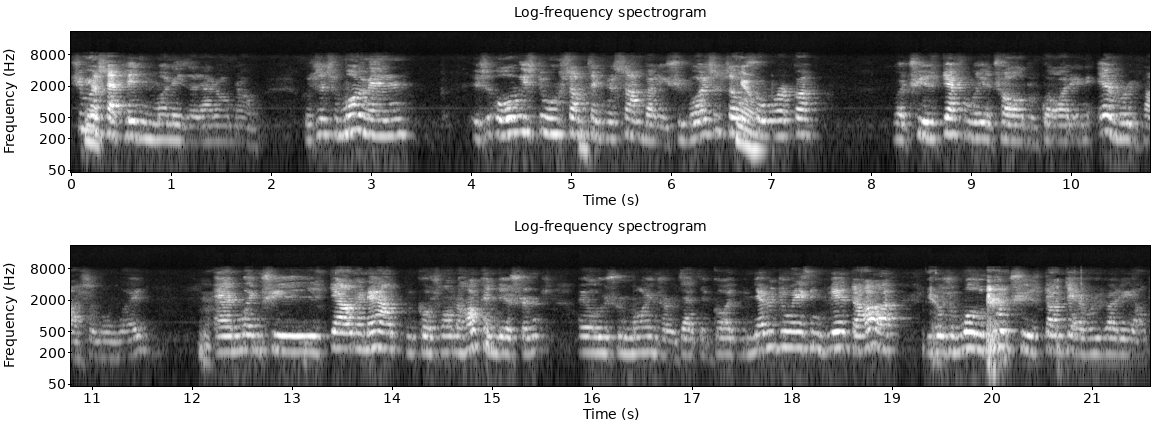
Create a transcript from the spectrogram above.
She yeah. must have hidden money that I don't know. Because this woman is always doing something for somebody. She was a social Yeah. worker, but she is definitely a child of God in every possible way. Mm. And when she's down and out because one of her conditions, I always remind her that the God would never do anything bad to her because of all the good she has done to everybody else.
